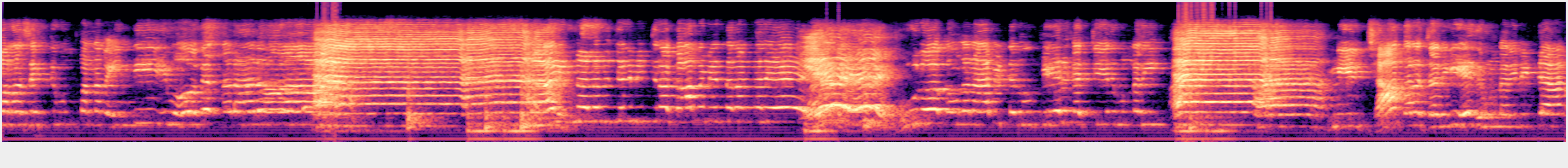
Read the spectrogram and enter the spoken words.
పరశక్తి ఉత్పన్నమైంది. ఓ బెత్తడాలో சொல்லிவிட்டான்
